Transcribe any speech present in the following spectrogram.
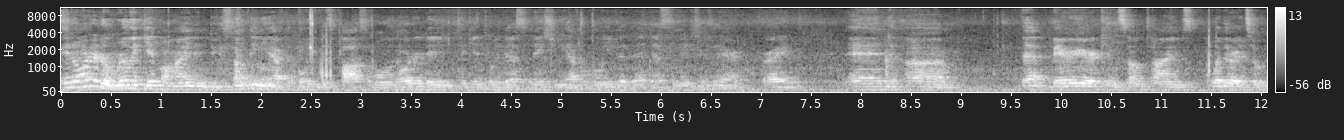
In order to really get behind and do something, you have to believe it's possible. In order to, to get to a destination, you have to believe that that destination is there, right? And, um, that barrier can sometimes, whether it's a, a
